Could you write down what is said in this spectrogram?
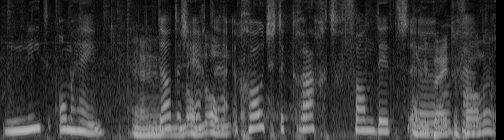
niet omheen. ehm, Dat is om- echt om- de grootste kracht van dit Om je eh, bij te orgaan. vallen,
